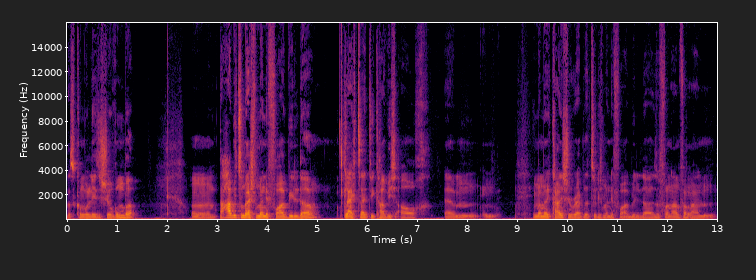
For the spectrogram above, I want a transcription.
das kongolesische Rumba. Und da habe ich zum Beispiel meine Vorbilder. Gleichzeitig habe ich auch ähm, im, im amerikanischen Rap natürlich meine Vorbilder. Also von Anfang an,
